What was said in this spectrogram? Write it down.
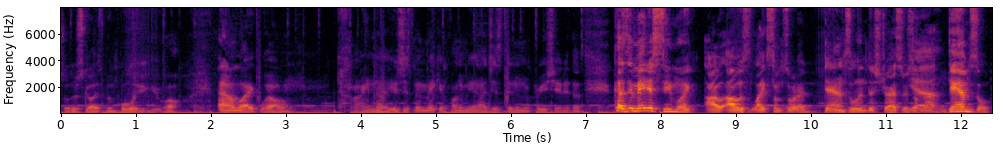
"So this guy's been bullying you, huh?" And I'm like, "Well." Kinda, he's just been making fun of me. I just didn't appreciate it. That's because it made it seem like I, I was like some sort of damsel in distress or something. Yeah. Damsel.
